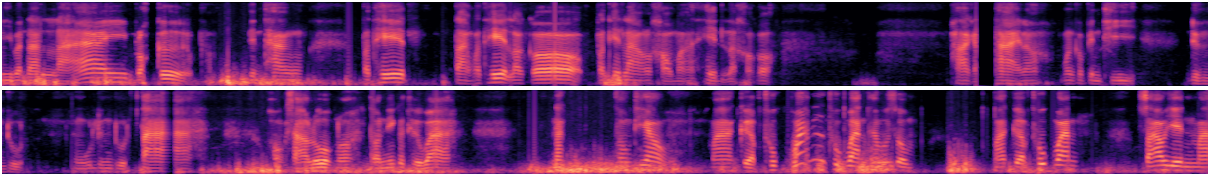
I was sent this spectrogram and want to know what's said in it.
มีบรรดาหลายบล็อกเกอร์ เป็นทางประเทศต่างประเทศแล้วก็ประเทศลาวเขามาเห็นแล้วเขาก็พากันถ่ายเนาะมันก็เป็นที่ดึงดูดหูดึงดูดตาของชาวโลกเนาะตอนนี้ก็ถือว่านักท่องเที่ยวมาเกือบทุกวันทุกวันท่านผู้ชม มาเกือบทุกวันเช้าเย็นมา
